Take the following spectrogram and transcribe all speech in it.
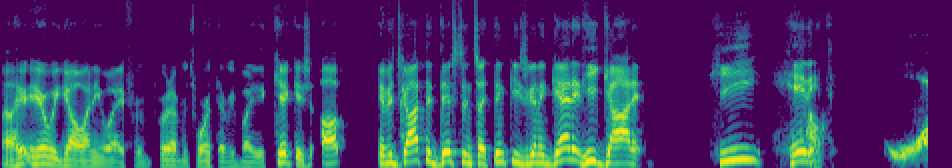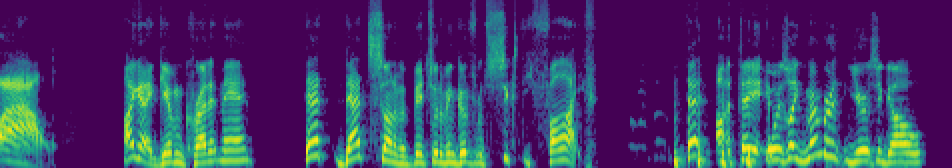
Uh, here, here we go. Anyway, for, for whatever it's worth, everybody. The kick is up. If it's got the distance, I think he's going to get it. He got it. He hit wow. it. Wow. I gotta give him credit, man. That that son of a bitch would have been good from 65. That I'll tell you, it was like remember years ago,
